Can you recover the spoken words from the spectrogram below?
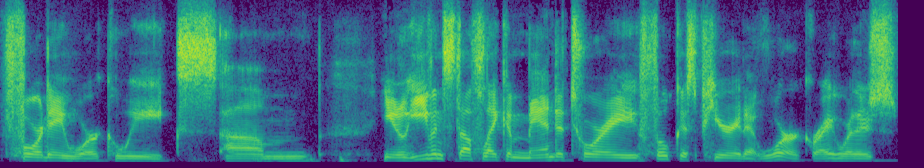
four day work weeks um, you know even stuff like a mandatory focus period at work right? Where there's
